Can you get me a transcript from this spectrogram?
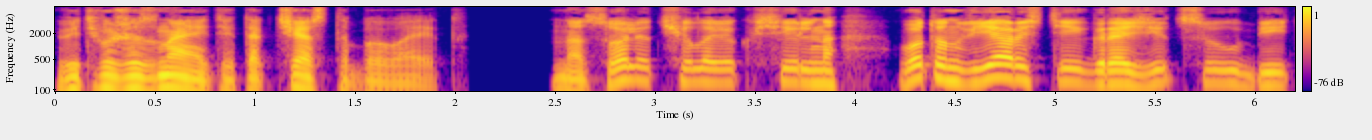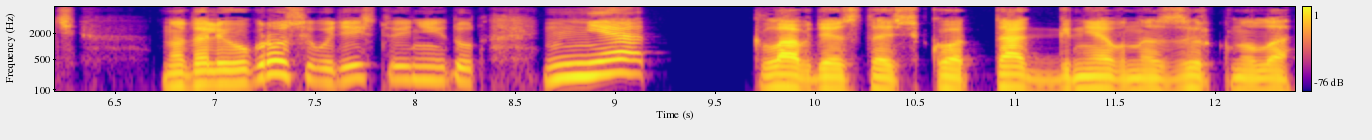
Ведь вы же знаете, так часто бывает. Насолят человек сильно, вот он в ярости и грозится убить. Но далее угроз его действия не идут. «Нет!» Клавдия Стасько так гневно зыркнула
